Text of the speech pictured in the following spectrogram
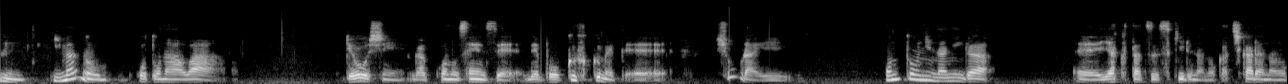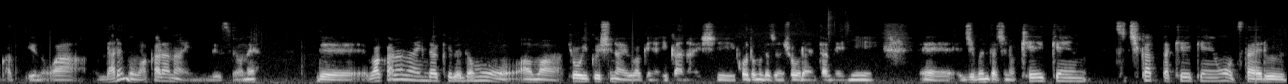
うん、うん、今の大人は両親、学校の先生、で、僕含めて、将来、本当に何が、えー、役立つスキルなのか力なのかっていうのは、誰もわからないんですよね。で、わからないんだけれども、あまあ、教育しないわけにはいかないし、子供たちの将来のために、えー、自分たちの経験、培った経験を伝える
